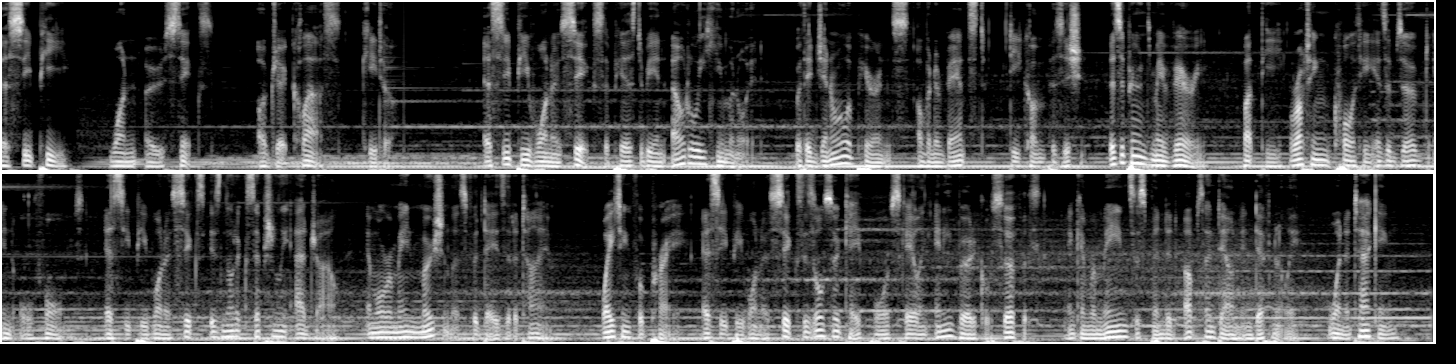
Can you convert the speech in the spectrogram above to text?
SCP-106 Object Class Keter SCP-106 appears to be an elderly humanoid with a general appearance of an advanced decomposition. This appearance may vary, but the rotting quality is observed in all forms. SCP-106 is not exceptionally agile and will remain motionless for days at a time, waiting for prey SCP-106 is also capable of scaling any vertical surface and can remain suspended upside down indefinitely. When attacking,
